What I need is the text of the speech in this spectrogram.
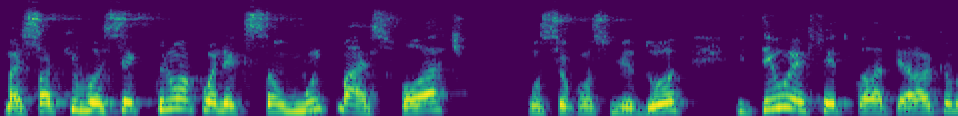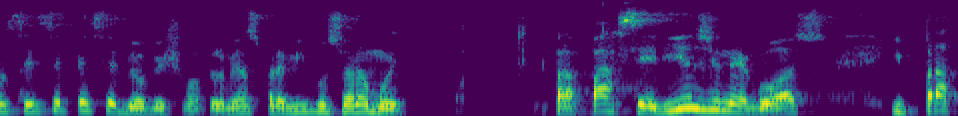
mas só que você cria uma conexão muito mais forte com o seu consumidor e tem um efeito colateral que eu não sei se você percebeu, bicho, pelo menos para mim funciona muito. Para parcerias de negócio e para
